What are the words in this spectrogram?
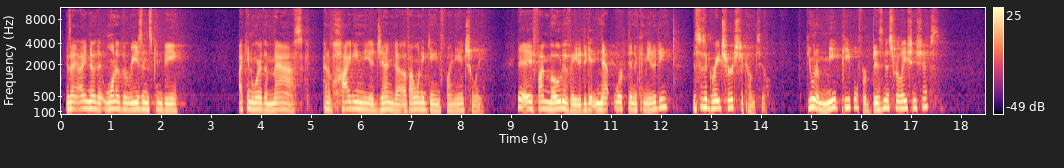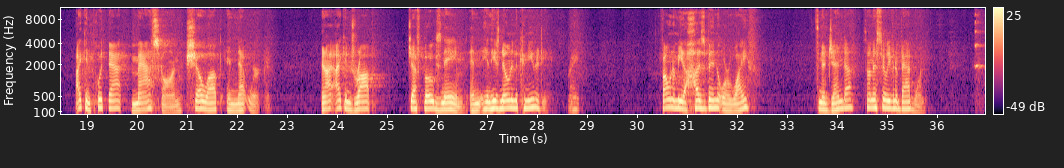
Because I, I know that one of the reasons can be I can wear the mask, kind of hiding the agenda of I want to gain financially. If I'm motivated to get networked in a community, this is a great church to come to. If you want to meet people for business relationships, I can put that mask on, show up, and network. And I, I can drop Jeff Bogue's name, and, and he's known in the community, right? If I want to meet a husband or wife, it's an agenda. It's not necessarily even a bad one.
